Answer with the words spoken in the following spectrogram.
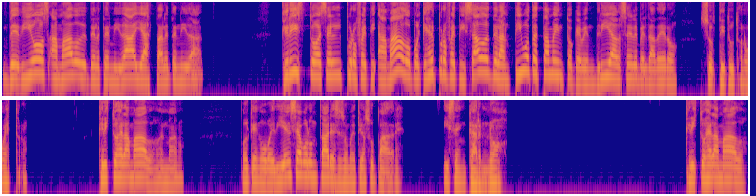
de Dios, amado desde la eternidad y hasta la eternidad. Cristo es el amado porque es el profetizado desde el Antiguo Testamento que vendría a ser el verdadero sustituto nuestro. Cristo es el amado, hermano, porque en obediencia voluntaria se sometió a su Padre y se encarnó. Cristo es el amado,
